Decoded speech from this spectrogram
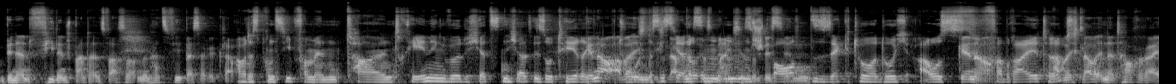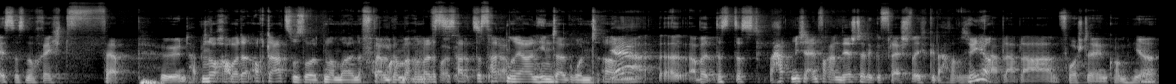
Und bin dann viel entspannter ins Wasser und dann hat es viel besser geklappt. Aber das Prinzip vom mentalen Training würde ich jetzt nicht als Esoterik Genau, aber ich- das ich ist glaub, ja nur das im, im so Sportsektor durchaus Genau. verbreitet. Aber ich glaube, in der Taucherei ist das noch recht verpönt. noch, aber da, auch dazu sollten wir mal eine Folge machen machen, weil das, Folge hat, das dazu, hat ja. einen realen Hintergrund. Ähm, Ja, ja, äh, aber das, das hat mich einfach an der Stelle geflasht, weil ich gedacht habe, so, Ja, ja, ja. bla bla, vorstellen, komm hier.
